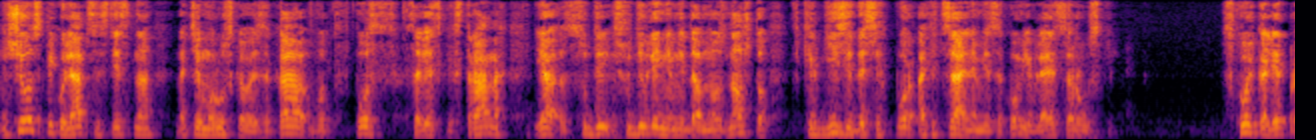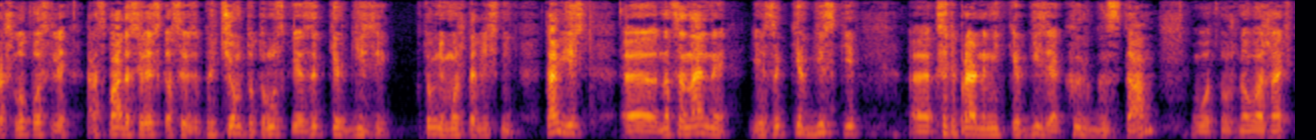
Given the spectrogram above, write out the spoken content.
еще спекуляции, естественно, на тему русского языка вот в постсоветских странах. Я с, уди- с удивлением недавно узнал, что в Киргизии до сих пор официальным языком является русский. Сколько лет прошло после распада Советского Союза? Причем тут русский язык Киргизии? Кто мне может объяснить? Там есть э, национальный язык киргизский. Э, кстати, правильно, не Киргизия, а Кыргызстан. Вот, нужно уважать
